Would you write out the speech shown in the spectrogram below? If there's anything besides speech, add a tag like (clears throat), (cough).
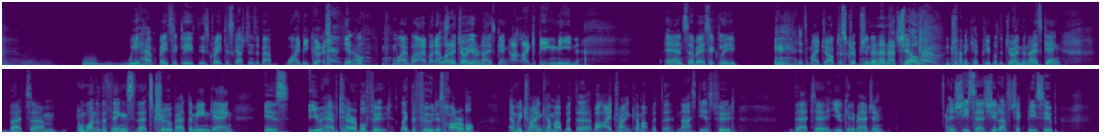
we have basically these great discussions about why be good, (laughs) you know, (laughs) why, why, but I want to join your nice gang. I like being mean. And so basically, (clears throat) it's my job description in a nutshell. (laughs) I'm trying to get people to join the nice gang. But um, one of the things that's true about the mean gang is you have terrible food. Like the food is horrible, and we try and come up with the well, I try and come up with the nastiest food that uh, you could imagine. And she says she loves chickpea soup,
